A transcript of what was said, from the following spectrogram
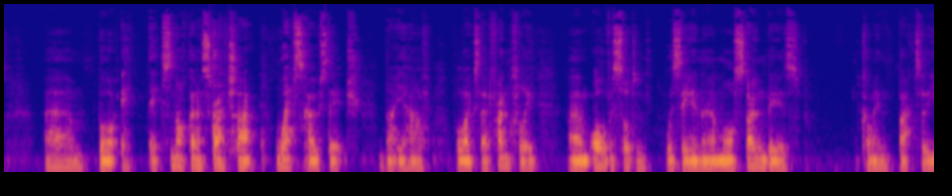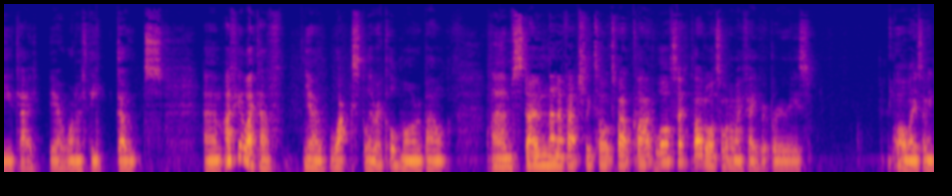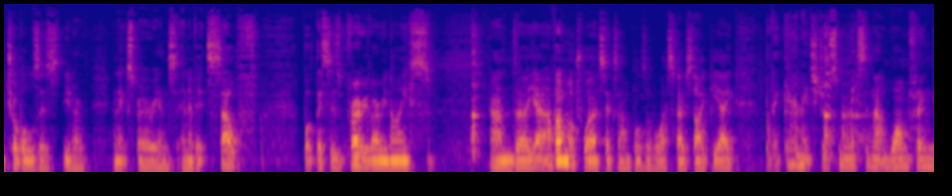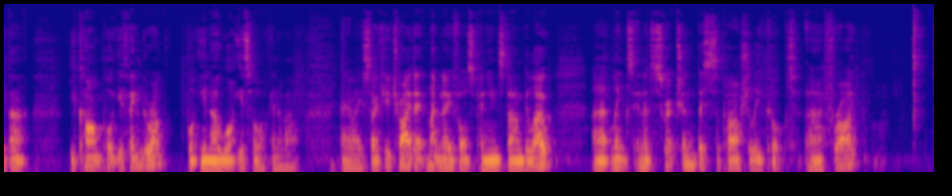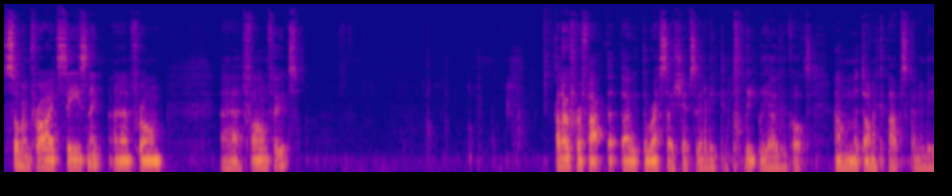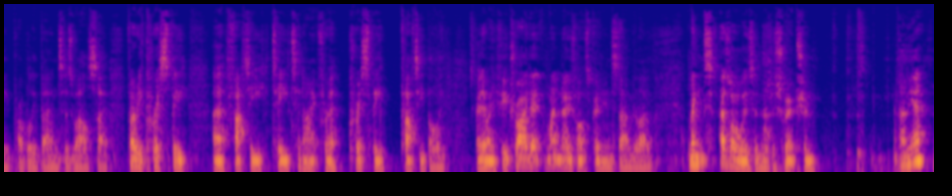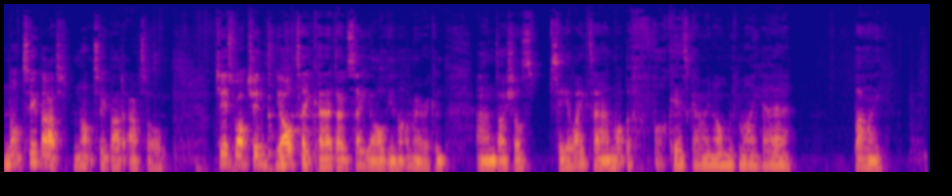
um, but it, it's not going to scratch that West Coast itch that you have. But like I said, thankfully, um, all of a sudden we're seeing uh, more stone beers coming back to the UK. You know, one of the goats. Um, I feel like I've, you know, waxed lyrical more about um, Stone than I've actually talked about Cloudwater. Cloudwater, one of my favourite breweries. Always, I mean, Chubbles is, you know, an experience in of itself. But this is very, very nice. And uh, yeah, I've had much worse examples of West Coast IPA. But again, it's just missing that one thing that you can't put your finger on, but you know what you're talking about. Anyway, so if you tried it, let me know your thoughts, opinions down below. Uh, links in the description. This is a partially cooked uh, fry. Southern fried seasoning uh, from uh, Farm Foods. I know for a fact that though the rest of those chips are going to be completely overcooked and Madonna kebab's going to be probably burnt as well. So very crispy, uh, fatty tea tonight for a crispy, fatty boy. Anyway, if you tried it, let me know your thoughts, opinions down below. Links, as always, in the description. And yeah, not too bad. Not too bad at all. Cheers for watching. Y'all take care. Don't say y'all, you're not American. And I shall see you later. And what the fuck is going on with my hair? Bye.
